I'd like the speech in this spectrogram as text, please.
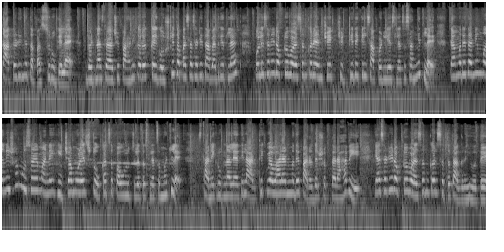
तातडीने तपास सुरू केलाय. घटनास्थळाची पाहणी करत काही गोष्टी तपासासाठी ताब्यात घेतल्यात पोलिसांनी डॉक्टर वळसंकर यांची एक चिठ्ठी देखील सापडली असल्याचं सांगितलंय. त्यामध्ये त्यांनी मनीषा मुसळे माने हिच्यामुळेच टोकाचं पाऊल उचलत असल्याचं म्हटलंय. स्थानिक रुग्णालयातील आर्थिक व्यवहारांमध्ये पारदर्शकता राहावी यासाठी डॉक्टर वळसंकर सतत आग्रही होते.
